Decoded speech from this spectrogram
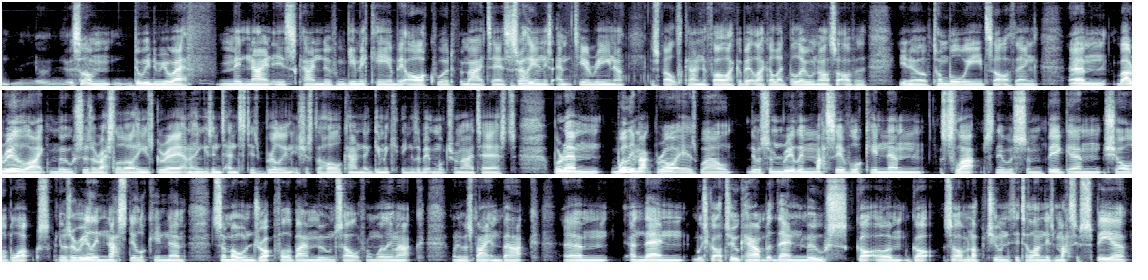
sort of WWF mid 90s kind of gimmicky, a bit awkward for my taste, especially in this empty arena. Just felt kind of felt like a bit like a lead balloon or sort of a, you know, tumbleweed sort of thing. Um, but I really like Moose as a wrestler, though. I think he's great, and I think his intensity is brilliant. It's just the whole kind of gimmicky thing's a bit much for my taste. But um, Willie Mack brought it as well there was some really massive looking um, slaps. There was some big um, shoulder blocks. There was a really nasty looking um, Samoan drop followed by a moonsault from Willie Mack when he was fighting back. Um, and then which got a two count, but then Moose got um got sort of an opportunity to land his massive spear.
